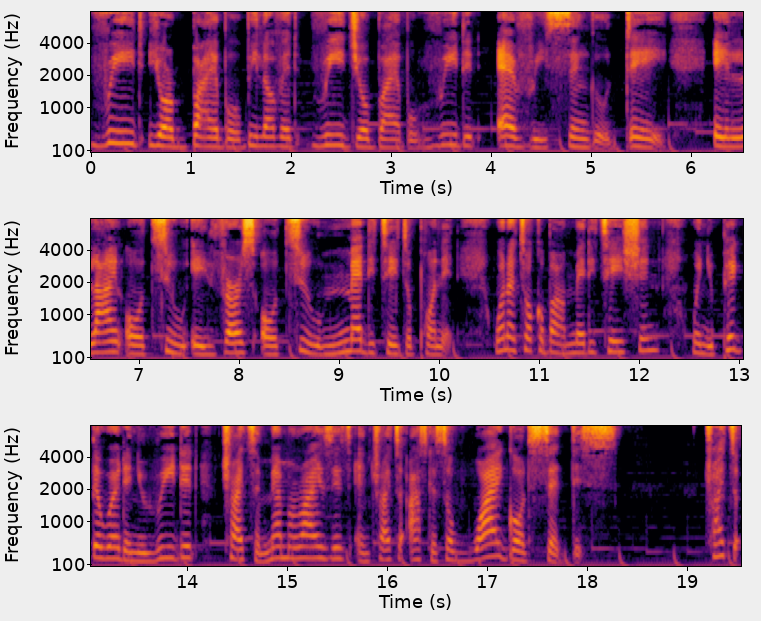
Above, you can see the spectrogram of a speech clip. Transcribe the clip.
Read your Bible, beloved. Read your Bible. Read it every single day. A line or two, a verse or two. Meditate upon it. When I talk about meditation, when you pick the word and you read it, try to memorize it and try to ask yourself why God said this. Try to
